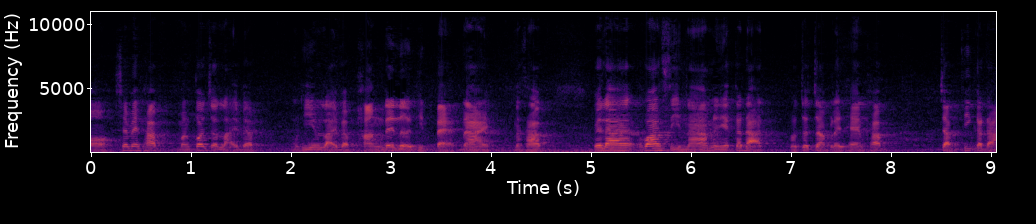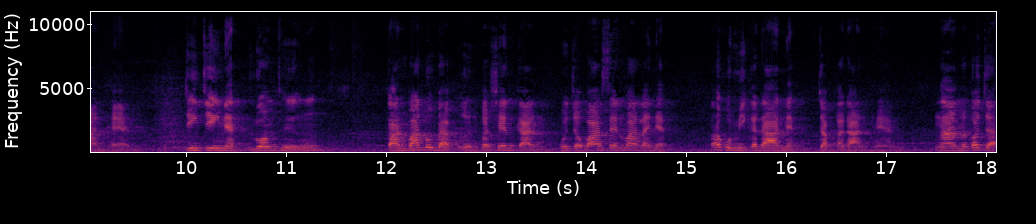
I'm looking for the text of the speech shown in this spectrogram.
อใช่ไหมครับ มันก็จะไหลแบบบางทีมันไหลแบบพังได้เลยผิดแปลกได้นะครับ เวลาวาดสีน้ำอะไรเนี้ยกระดาษเราจะจับอะไรแทนครับ จับที่กระดานแทน จริงๆเนี่ยรวมถึงการวาดรูปแบบอื่นก็เช่นกัน คุณจะวาดเส้นวาดอะไรเนี่ย ถ้าคุณมีกระดานเนี่ยจับกระดานแทน งานมันก็จะ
